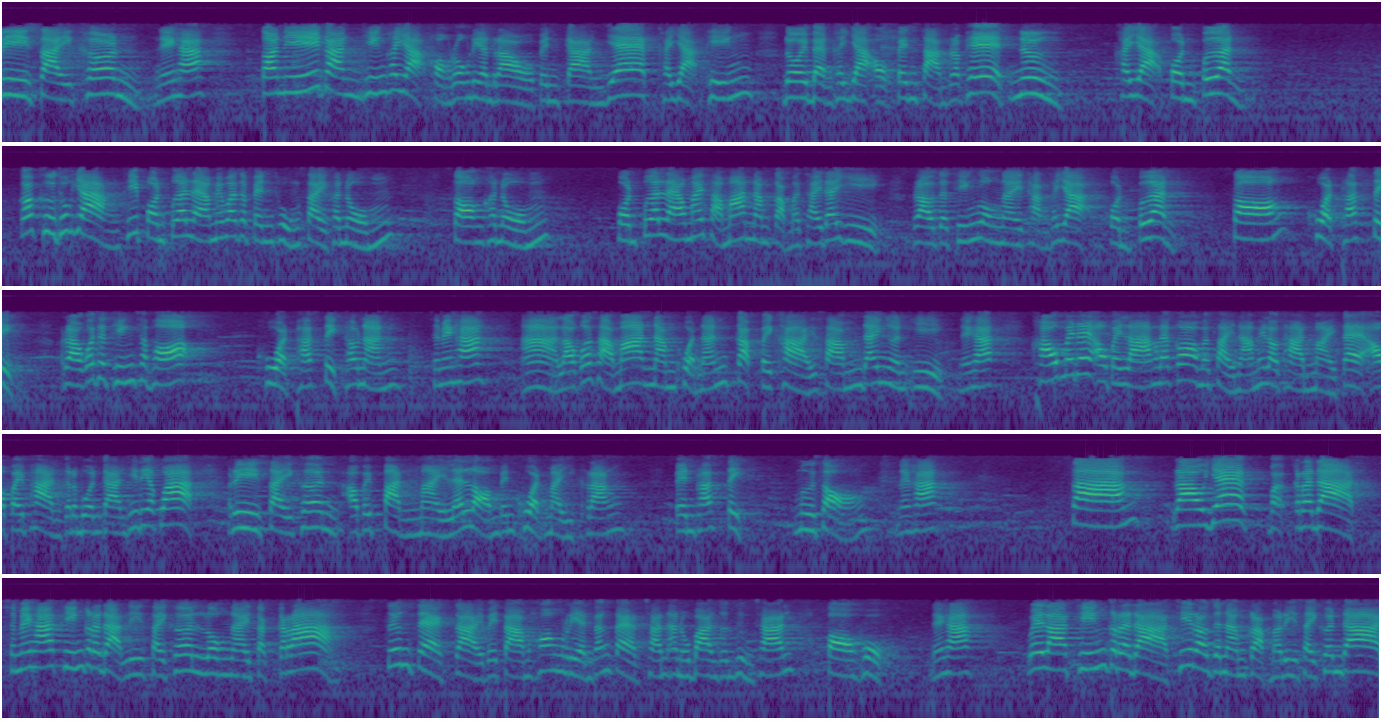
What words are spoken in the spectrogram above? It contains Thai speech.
รีไซเคิลนะคะตอนนี้การทิ้งขยะของโรงเรียนเราเป็นการแยกขยะทิ้ง โดยแบ่งขยะออกเป็น 3 ประเภท 1. ขยะปนเปื้อน คือทุกอย่างที่ปนเปื้อนแล้วไม่ว่าจะเป็นถุงใส่ขนม ซองขนม ปนเปื้อนแล้วไม่สามารถนำกลับมาใช้ได้อีก เราจะทิ้งลงในถังขยะปนเปื้อน 2. ขวดพลาสติก เราก็จะทิ้งเฉพาะขวดพลาสติกเท่านั้นใช่ไหมคะอ่าเราก็สามารถนำขวดนั้นกลับไปขายซ้ำได้เงินอีกนะคะเขาไม่ได้เอาไปล้างแล้วก็มาใส่น้ำให้เราทานใหม่ แต่เอาไปผ่านกระบวนการที่เรียกว่า รีไซเคิลเอาไปปั่นใหม่ และหลอมเป็นขวดใหม่อีกครั้ง เป็นพลาสติกมือสองนะคะสามเราแยกกระดาษใช่ไหมคะ ทิ้งกระดาษรีไซเคิลลงในตะกร้า ซึ่งแจกจ่ายไปตามห้องเรียนตั้งแต่ชั้นอนุบาลจนถึงชั้นป .6 นะคะ เวลาทิ้งกระดาษที่เราจะนำกลับมารีไซเคิลได้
